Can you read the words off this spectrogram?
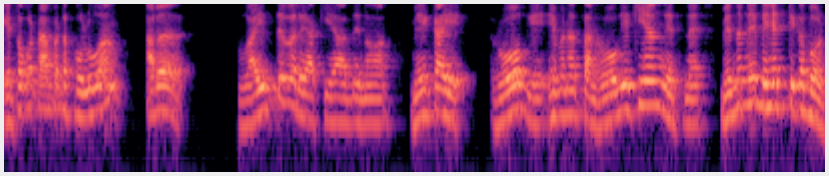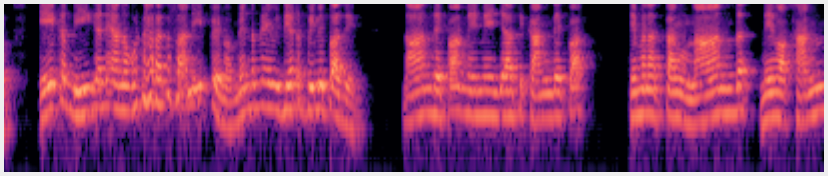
එතකොට අපිට පුළුවන් අර වෛද්‍යවරයා කියා දෙනවා මේකයි රෝගේ එහෙම නැත්නම් රෝගේ කියන්නේත් නැහැ. මෙන්න මේ බෙහෙත් ටික බොන්න. ඒක බීගෙන යනකොට අරක සනීප වෙනවා. මෙන්න මේ විදිහට පිළිපදින්න. නාන්න එපා මේ මේ જાති කන්න එපා. එහෙම නැත්නම් නාන්න මේවා කන්න.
